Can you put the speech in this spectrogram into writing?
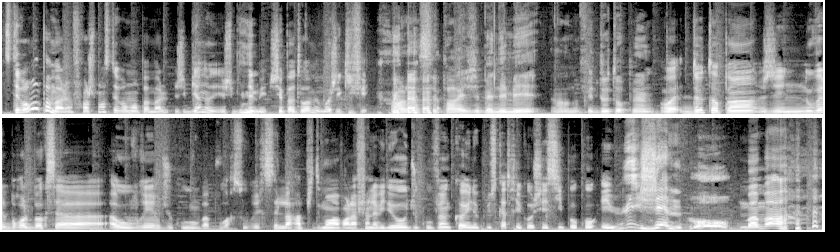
C'était vraiment pas mal, hein. franchement c'était vraiment pas mal. J'ai bien, j'ai bien aimé. Je sais pas toi, mais moi j'ai kiffé. Voilà, c'est pareil, j'ai bien aimé. On a fait deux top 1. Ouais, deux top 1. J'ai une nouvelle Brawl Box à, à, ouvrir. Du coup, on va pouvoir s'ouvrir celle-là rapidement avant la fin de la vidéo. Du coup, 20 coins plus 4 ricochets, 6 poco et 8 gemmes. Oh, maman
